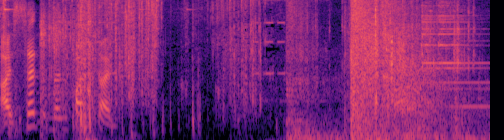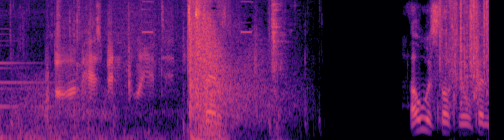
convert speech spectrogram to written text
I said it then five times. اول صوت يوفل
